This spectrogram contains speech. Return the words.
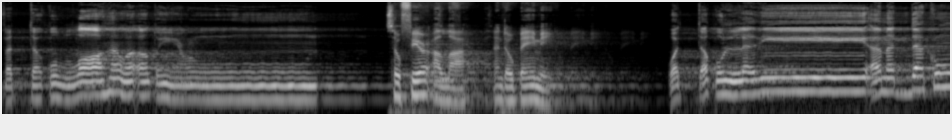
فاتقوا الله وأطيعون So fear Allah and obey me. واتقوا الذي أمدكم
